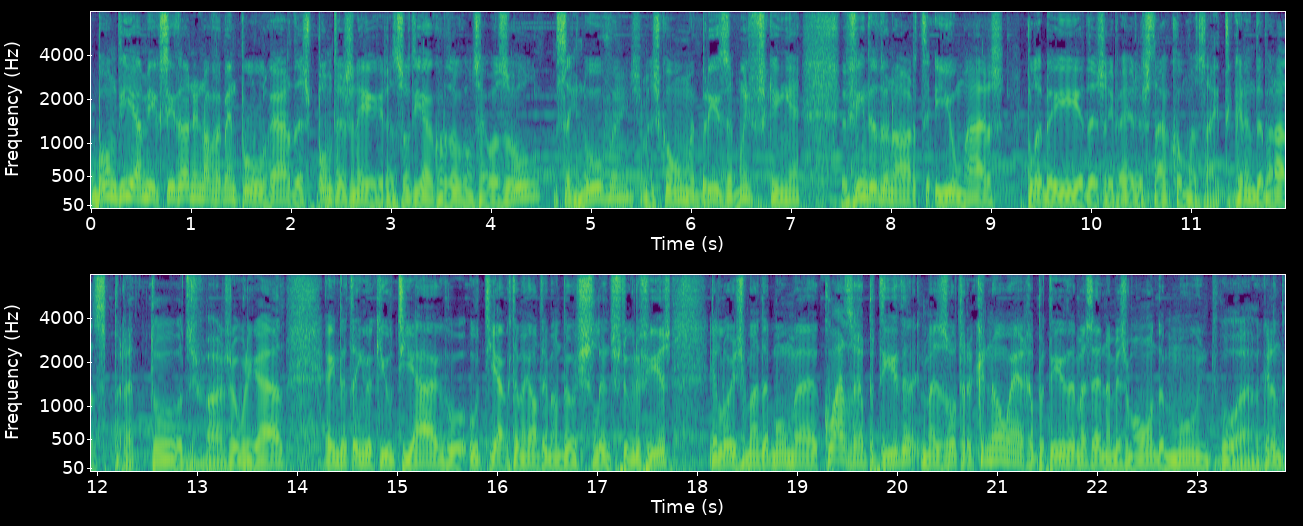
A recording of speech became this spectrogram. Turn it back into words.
Bom dia, amigo Sidónio, novamente pelo lugar das Pontas Negras. O dia acordou com céu azul, sem nuvens, mas com uma brisa muito fresquinha, vinda do norte e o mar pela Baía das Ribeiras está como azeite. Grande abraço para todos vós, obrigado. Ainda tenho aqui o Tiago, o Tiago também ontem mandou excelentes fotografias. Ele hoje manda-me uma quase repetida, mas outra que não é repetida, mas é na mesma onda, muito boa, grande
